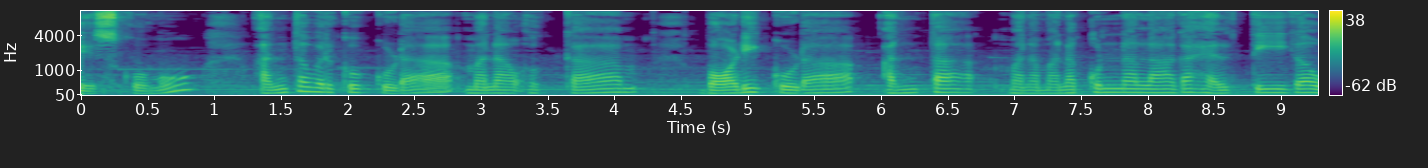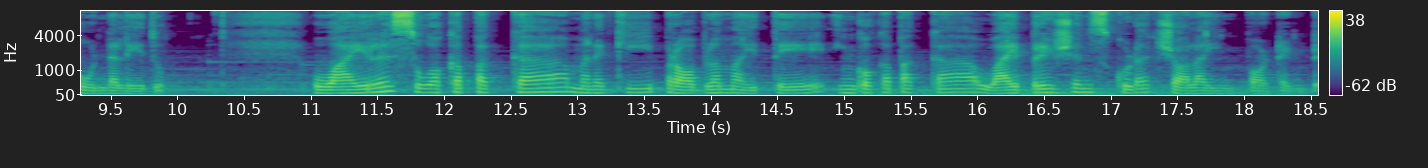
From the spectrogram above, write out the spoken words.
చేసుకోమో అంతవరకు కూడా మన యొక్క బాడీ కూడా అంత మన మనకున్నలాగా హెల్తీగా ఉండలేదు. వైరస్ ఒక పక్క మనకి ప్రాబ్లం అయితే ఇంకొక పక్క వైబ్రేషన్స్ కూడా చాలా ఇంపార్టెంట్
